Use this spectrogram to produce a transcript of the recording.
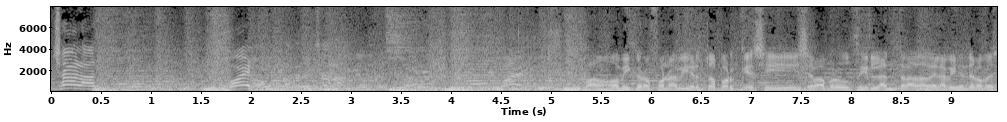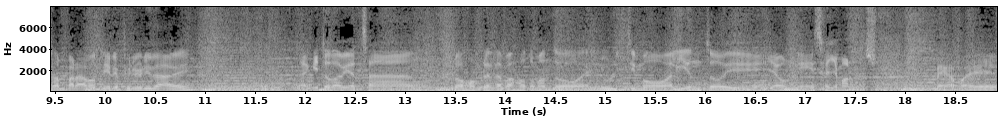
Derecha adelante. Bueno. Derecha adelante, hombre. Juanjo, micrófono abierto porque si se va a producir la entrada de la Virgen de los Desamparados tienes prioridad, ¿eh? Aquí todavía están los hombres de abajo tomando el último aliento y, y aún ni se ha llamado al paso. Venga, pues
